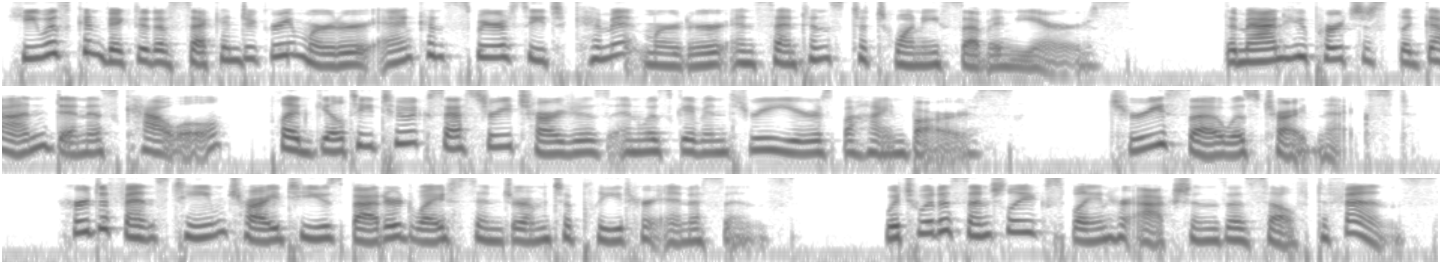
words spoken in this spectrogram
He was convicted of second degree murder and conspiracy to commit murder and sentenced to 27 years. The man who purchased the gun, Dennis Cowell, pled guilty to accessory charges and was given three years behind bars. Teresa was tried next. Her defense team tried to use battered wife syndrome to plead her innocence, which would essentially explain her actions as self defense.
